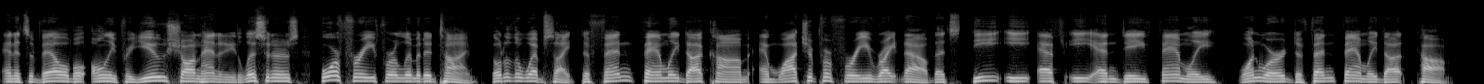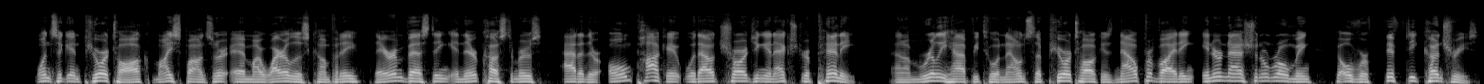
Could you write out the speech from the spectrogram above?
and it's available only for you, Sean Hannity listeners, for free for a limited time. Go to the website, defendfamily.com, and watch it for free right now. That's D E F E N D family, one word, defendfamily.com. Once again, Pure Talk, my sponsor and my wireless company, they're investing in their customers out of their own pocket without charging an extra penny. And I'm really happy to announce that Pure Talk is now providing international roaming to over 50 countries.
